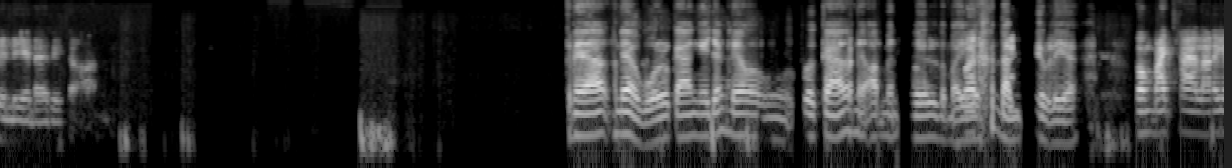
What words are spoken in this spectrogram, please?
វេលាដែរឬក៏អត់ គ្នាគ្នារវល់ការងារអញ្ចឹងគ្នាធ្វើការគ្នាអត់មានពេលដើម្បីដឹងពេលវេលាកុំបាច់ថាឡើយ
